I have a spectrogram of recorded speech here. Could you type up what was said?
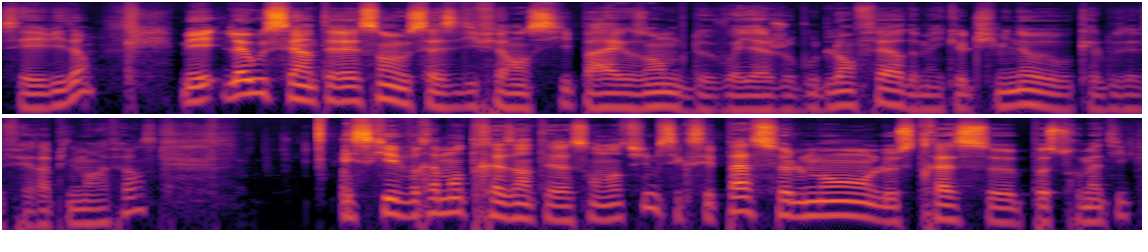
c'est évident. Mais là où c'est intéressant, où ça se différencie par exemple de Voyage au bout de l'enfer de Michael Cimino, auquel vous avez fait rapidement référence, et ce qui est vraiment très intéressant dans ce film, c'est que c'est pas seulement le stress euh, post-traumatique,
